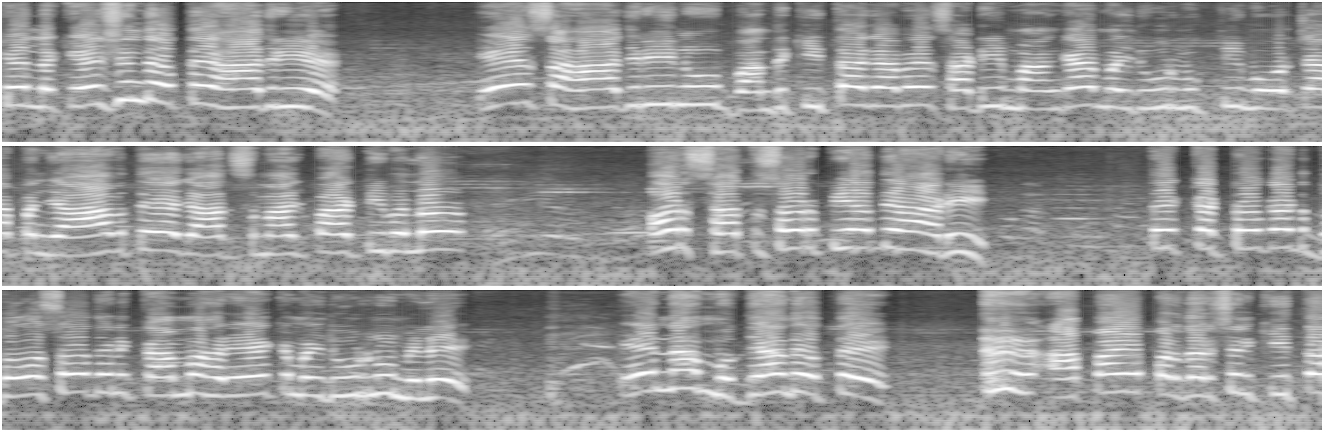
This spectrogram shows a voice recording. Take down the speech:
ਕਿ ਲੋਕੇਸ਼ਨ ਦੇ ਉੱਤੇ ਹਾਜ਼ਰੀ ਹੈ, ਇਸ ਹਾਜ਼ਰੀ ਨੂੰ ਬੰਦ ਕੀਤਾ ਜਾਵੇ। ਸਾਡੀ ਮੰਗ ਹੈ ਮਜ਼ਦੂਰ ਮੁਕਤੀ ਮੋਰਚਾ ਪੰਜਾਬ ਤੇ ਆਜ਼ਾਦ ਸਮਾਜ ਪਾਰਟੀ ਵੱਲੋਂ ਔਰ 700 ਰੁਪਏ ਦਿਹਾੜੀ ਤੇ ਘੱਟੋ ਘੱਟ 200 ਦਿਨ ਕੰਮ ਹਰੇਕ ਮਜ਼ਦੂਰ ਨੂੰ ਮਿਲੇ। ਇਹਨਾਂ ਮੁੱਦਿਆਂ ਦੇ ਉੱਤੇ ਆਪਾਂ ਇਹ ਪ੍ਰਦਰਸ਼ਨ ਕੀਤਾ।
